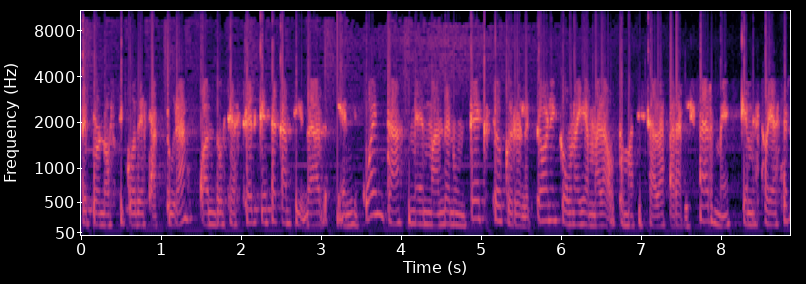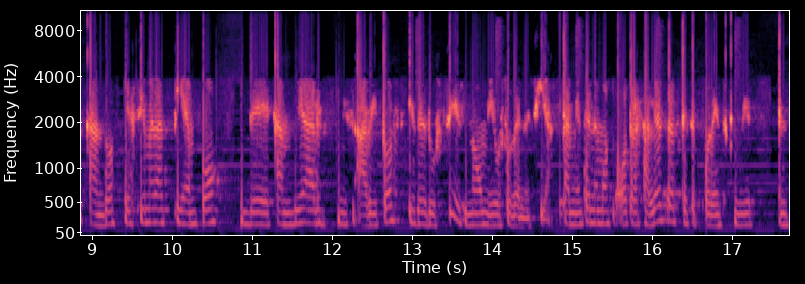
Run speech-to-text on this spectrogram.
de pronóstico de factura. Cuando se acerque esa cantidad en mi cuenta, me mandan un texto, correo electrónico, una llamada automatizada para avisarme que me estoy acercando y así me da tiempo de cambiar mis hábitos y reducir ¿no? mi uso de energía. También tenemos otras alertas que se pueden inscribir en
